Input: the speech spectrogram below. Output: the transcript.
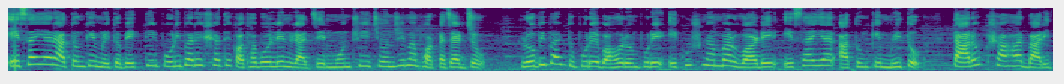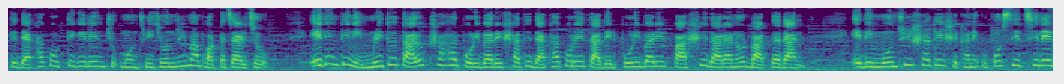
এসআইআর আতঙ্কে মৃত ব্যক্তির পরিবারের সাথে কথা বললেন রাজ্যের মন্ত্রী চন্দ্রিমা ভট্টাচার্য। রবিবার দুপুরে বহরমপুরের একুশ নম্বর ওয়ার্ডের এসআইআর আতঙ্কে মৃত তারক সাহার বাড়িতে দেখা করতে গেলেন মন্ত্রী চন্দ্রিমা ভট্টাচার্য। এদিন তিনি মৃত তারক সাহার পরিবারের সাথে দেখা করে তাদের পরিবারের পাশে দাঁড়ানোর বার্তা দেন। এদিন মন্ত্রীর সাথে সেখানে উপস্থিত ছিলেন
